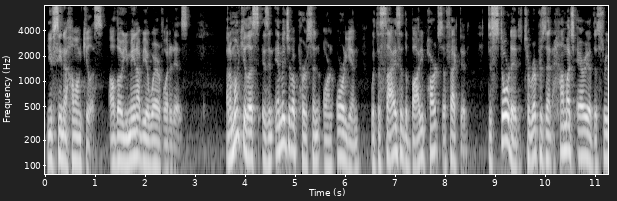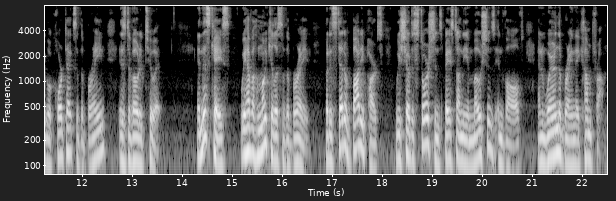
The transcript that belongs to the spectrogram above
you've seen a homunculus, although you may not be aware of what it is. An homunculus is an image of a person or an organ with the size of the body parts affected, distorted to represent how much area of the cerebral cortex of the brain is devoted to it. In this case, we have a homunculus of the brain, but instead of body parts, we show distortions based on the emotions involved and where in the brain they come from.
